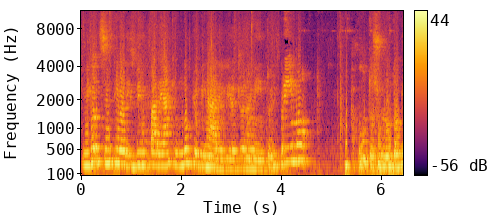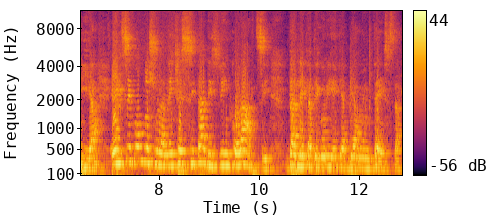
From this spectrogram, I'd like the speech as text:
mi consentiva di sviluppare anche un doppio binario di ragionamento. Il primo appunto sull'utopia e il secondo sulla necessità di svincolarsi dalle categorie che abbiamo in testa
